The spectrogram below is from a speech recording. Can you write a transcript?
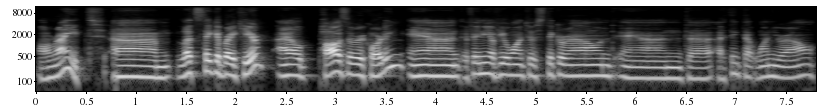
All right, um, let's take a break here. I'll pause the recording. And if any of you want to stick around, and uh, I think that one URL,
